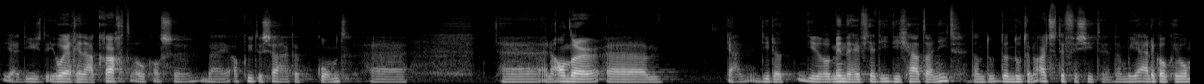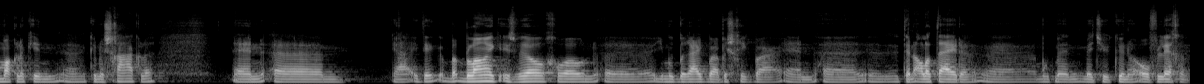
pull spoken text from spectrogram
ja, die is heel erg in haar kracht, ook als ze bij acute zaken komt. Eh, een ander ehm, ja, die, dat, die dat minder heeft, ja, die, die gaat daar niet. Dan, doet dan doet een arts de visite. Dan moet je eigenlijk ook heel makkelijk in kunnen schakelen. En ehm, ja, ik denk, be- belangrijk is wel gewoon, eh, je moet bereikbaar, beschikbaar en eh, ten alle tijden eh, moet men met je kunnen overleggen.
